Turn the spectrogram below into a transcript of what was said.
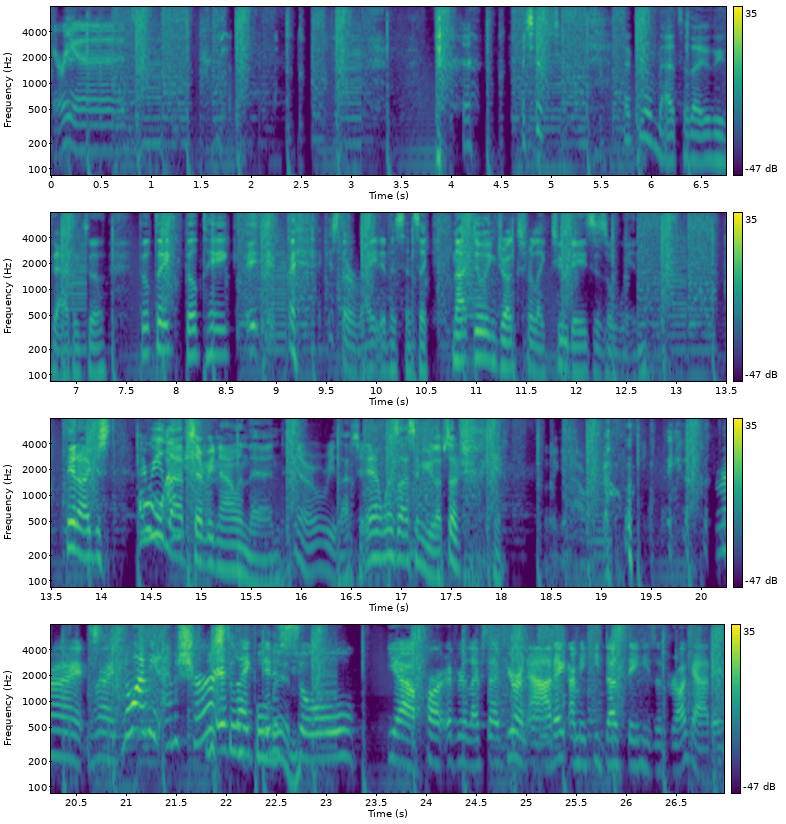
Period. I just I feel bad sometimes with these addicts though. They'll take they'll take it, it- I guess they're right in a sense like not doing drugs for like two days is a win. You know, I just I Oh, relapse every now and then. You know, relapse. Yeah, when's the last time you relapsed? Oh, yeah, like an hour ago. Right, right. No, I mean, I'm sure if like it is in. so yeah, part of your lifestyle. If you're an addict, I mean, he does say he's a drug addict,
